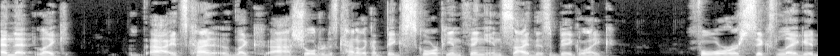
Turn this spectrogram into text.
And that like uh it's kind of like uh Sheoldred is kind of like a big scorpion thing inside this big like four or six legged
